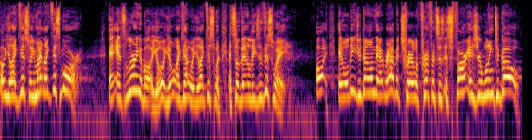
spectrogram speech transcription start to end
Oh, you like this? one. you might like this more. And, and it's learning about you. Oh, you don't like that one, you like this one. And so then it leads you this way. Oh, it will lead you down that rabbit trail of preferences as far as you're willing to go.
